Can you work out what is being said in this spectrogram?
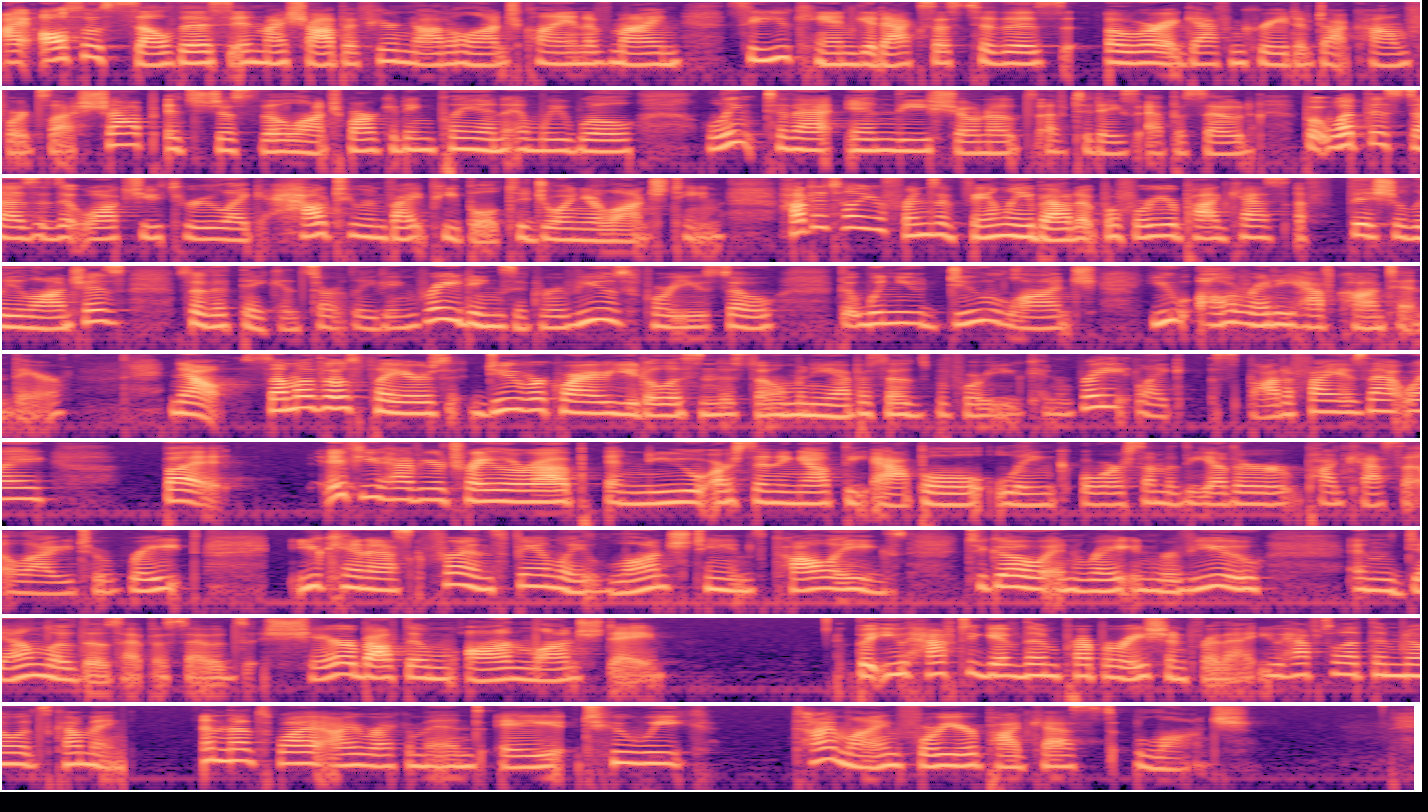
I also sell this in my shop if you're not a launch client of mine. So you can get access to this over at gaffincreative.com forward slash shop. It's just the launch marketing plan, and we will link to that in the show notes of today's episode. But what this does is it walks you through like how to invite people to join your launch team, how to tell your friends and family about it before your podcast officially launches so that they can start leaving ratings and reviews for you so that when you do launch, you already have content there. Now, some of those players do require you to listen to so many episodes before you can rate, like Spotify is that way. But if you have your trailer up and you are sending out the Apple link or some of the other podcasts that allow you to rate, you can ask friends, family, launch teams, colleagues to go and rate and review and download those episodes, share about them on launch day. But you have to give them preparation for that. You have to let them know it's coming. And that's why I recommend a two week timeline for your podcast launch.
